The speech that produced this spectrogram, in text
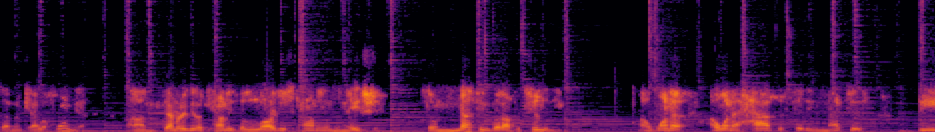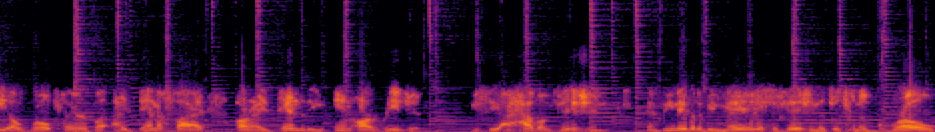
Southern California. Um, San Bernardino County is the largest county in the nation, so nothing but opportunity. I want to I want to have the city not just be a role player, but identify our identity in our region. You see, I have a vision, and being able to be mayor with a vision that's just going to grow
